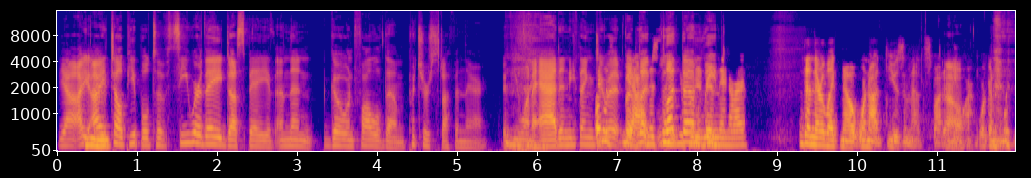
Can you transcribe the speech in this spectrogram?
Yeah, I, Mm-hmm. I tell people to see where they dust bathe and then go and follow them. Put your stuff in there if you want to add anything to Oh, it. But yeah, let, as soon as let them put it in lead. there, then they're like, no, we're not using that spot Oh. anymore. We're gonna move.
